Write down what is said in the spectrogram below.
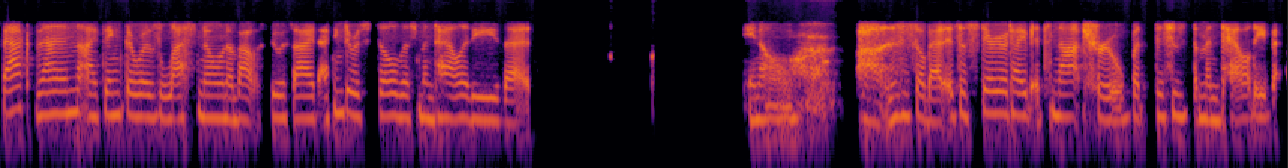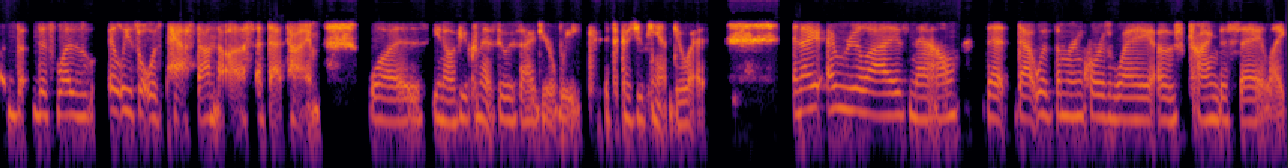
back then, I think there was less known about suicide. I think there was still this mentality that, you know, oh, this is so bad. It's a stereotype. It's not true, but this is the mentality. This was at least what was passed on to us at that time was, you know, if you commit suicide, you're weak. It's because you can't do it. And I, I realize now that that was the Marine Corps' way of trying to say, like,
